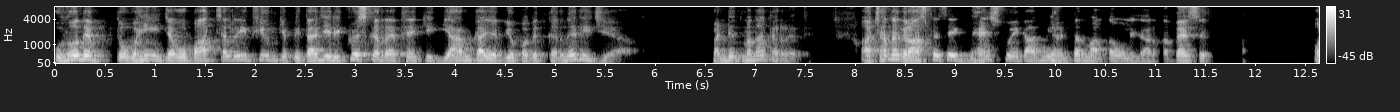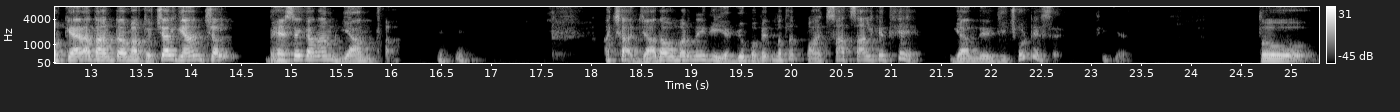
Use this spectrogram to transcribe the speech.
उन्होंने तो वहीं जब वो बात चल रही थी, उनके पिताजी रिक्वेस्ट कर रहे थे कि ज्ञान का यज्ञोपवित करने दीजिए आप। पंडित मना कर रहे थे। अचानक रास्ते से एक भैंस को एक आदमी हंटर मारता हुआ ले जा रहा था, भैंसे को। और कह रहा था हंटर मारते चल ज्ञान, चल। भैंसे का नाम ज्ञान था। अच्छा ज़्यादा उम्र नहीं थी यज्ञोपवित मतलब पाँच सात साल के थे, ज्ञानदेव जी छोटे से, ठीक है। तो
